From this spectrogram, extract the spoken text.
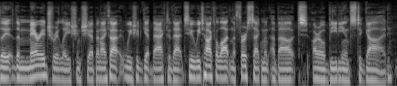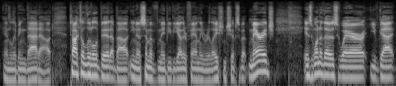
the the marriage relationship and I thought we should get back to that too. We talked a lot in the first segment about our obedience to God and living that out. Talked a little bit about, you know, some of maybe the other family relationships, but marriage is one of those where you've got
